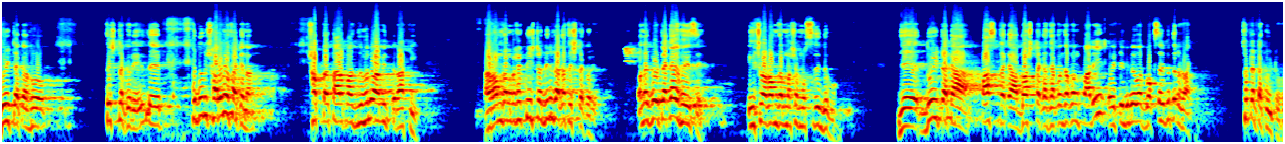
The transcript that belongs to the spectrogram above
দুই টাকা হোক, চেষ্টা করি যে প্রতিদিন স্মরণও থাকে না। সপ্তাহে চার, পাঁচ দিন হলেও আমি রাখি। আর রমজান মাসে তিরিশটা দিনই রাখার চেষ্টা করি। অনেকগুলো টাকাই হয়েছে। ইনশাল্লাহ রমজান মাসে মসজিদে দেবো। যে দুই টাকা, পাঁচ টাকা, দশ টাকা, যখন যখন পারি, ওই টেবিলে আবার বক্সের ভিতরে রাখি। ছোট একটা কুইটো।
